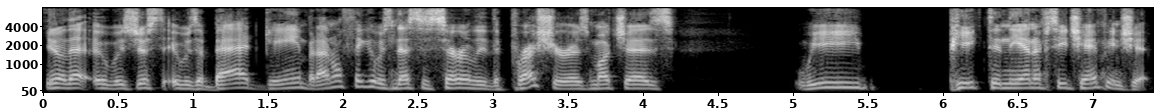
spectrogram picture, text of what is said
you know that it was just it was a bad game. But I don't think it was necessarily the pressure as much as we peaked in the NFC Championship.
